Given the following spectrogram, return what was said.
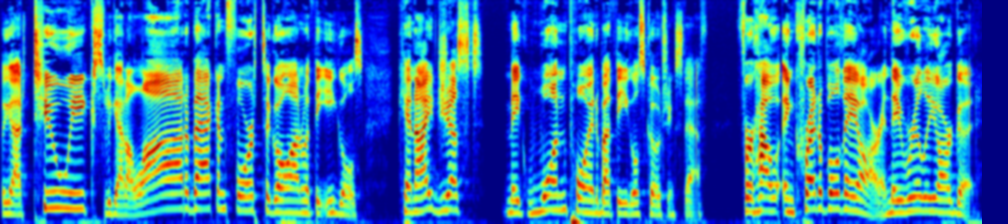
We got two weeks. We got a lot of back and forth to go on with the Eagles. Can I just make one point about the Eagles coaching staff for how incredible they are? And they really are good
